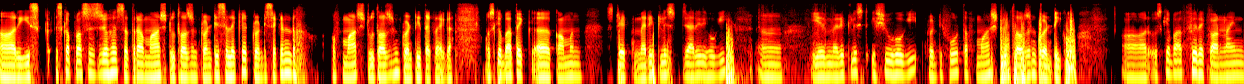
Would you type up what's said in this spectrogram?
और इस, इसका प्रोसेस जो है सत्रह मार्च 2020 से लेकर ट्वेंटी सेकेंड ऑफ़ मार्च 2020 तक रहेगा। उसके बाद एक कॉमन स्टेट मेरिट लिस्ट जारी होगी। ये मेरिट लिस्ट इशू होगी ट्वेंटी फोर्थ ऑफ़ मार्च 2020 को। और उसके बाद फिर एक online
